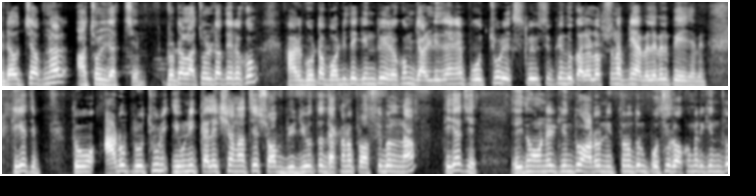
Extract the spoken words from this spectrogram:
এটা হচ্ছে আপনার আঁচল যাচ্ছে। টোটাল আঁচলটাতে এরকম আর গোটা বডিতে কিন্তু এরকম জাল ডিজাইনের প্রচুর এক্সক্লুসিভ কিন্তু কালার অপশন আপনি অ্যাভেলেবেল পেয়ে যাবেন। ঠিক আছে? তো আরও প্রচুর ইউনিক কালেকশন আছে, সব ভিডিওতে দেখানো পসিবল না। ঠিক আছে? এই ধরনের কিন্তু আরও নিত্য নতুন প্রচুর রকমের কিন্তু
